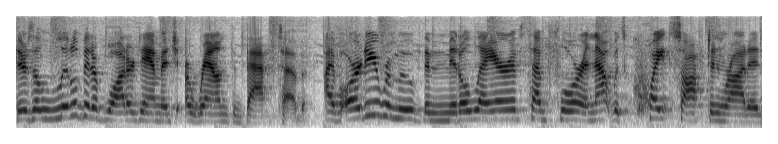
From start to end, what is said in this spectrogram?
there's a little bit of water damage around the bathtub. I've already removed the middle layer of subfloor and that was quite soft and rotted.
